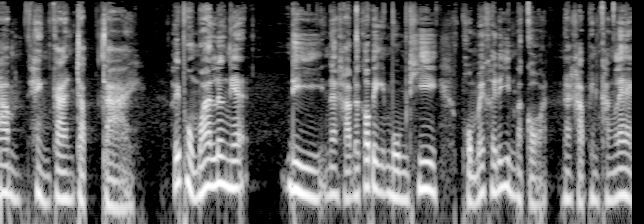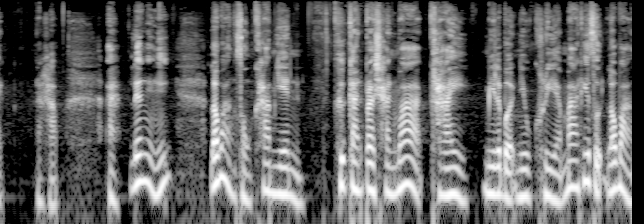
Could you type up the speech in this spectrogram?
ามแห่งการจับจ่ายเฮ้ยผมว่าเรื่องเนี้ยดีนะครับแล้วก็เป็นมุมที่ผมไม่เคยได้ยินมาก่อนนะครับเป็นครั้งแรกนะครับอะเรื่องอย่างนี้ระหว่างสงครามเย็น คือการประชันว่าใครมีระเบิดนิวเคลียร์มากที่สุดระหว่าง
